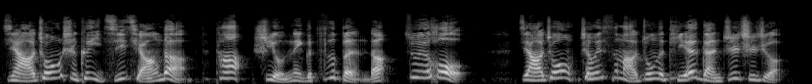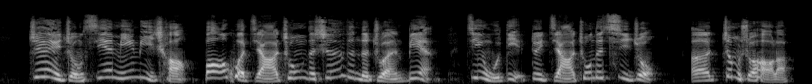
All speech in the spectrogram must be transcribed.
贾充是可以骑墙的，他是有那个资本的。最后，贾充成为司马衷的铁杆支持者。这种鲜明立场，包括贾充的身份的转变，晋武帝对贾充的器重。呃，这么说好了，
